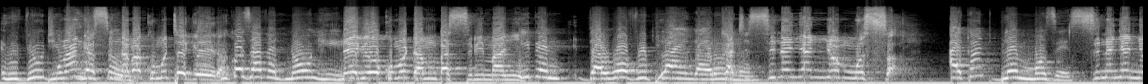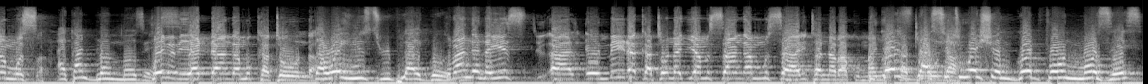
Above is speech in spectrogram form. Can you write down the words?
revealed him kubanga sinaba kumutegeera because i haven't known him. N'ebyokumuddamu even the of replying i don't kati know. sinenya nnyo musa I can't blame Moses. sinenya nnyo musa I can't blame Moses. bye yaddangamu katonda The way he used to reply God. kubanga naye uh, embeera katonda gye yamusanga musa tannaba kumanya Because the situation God found Moses,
